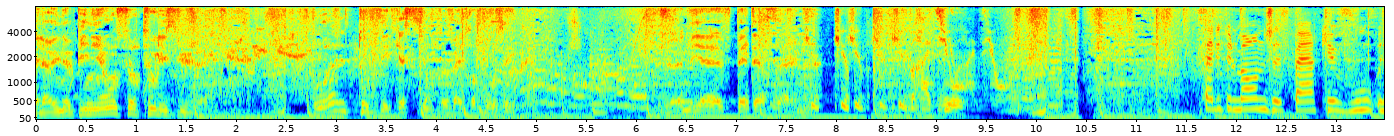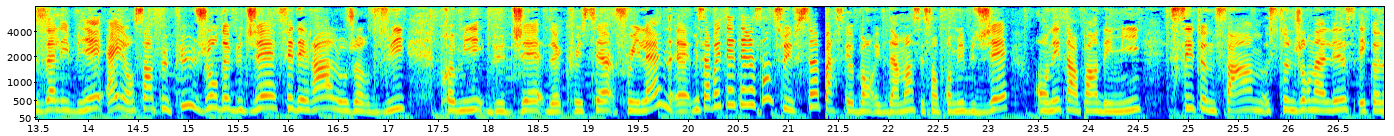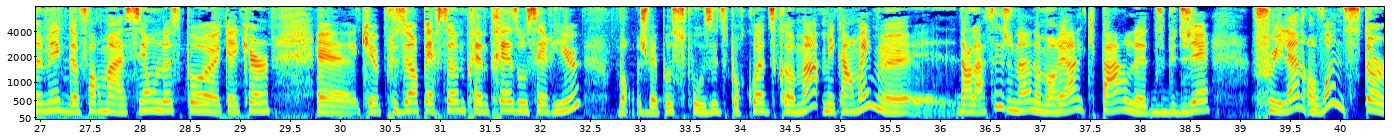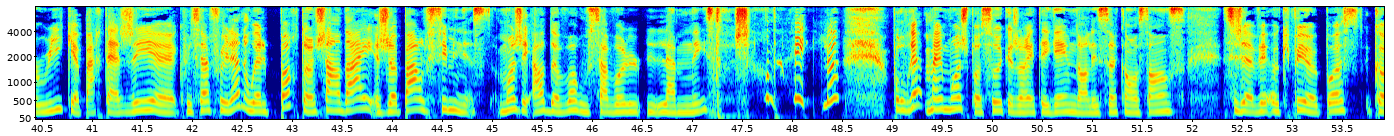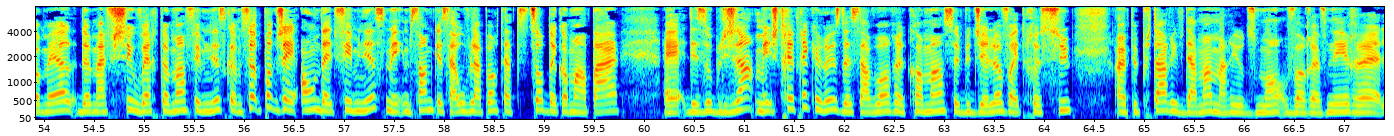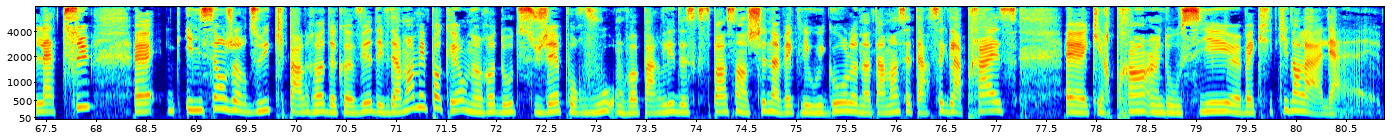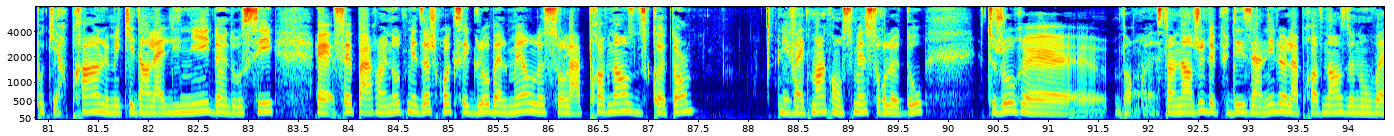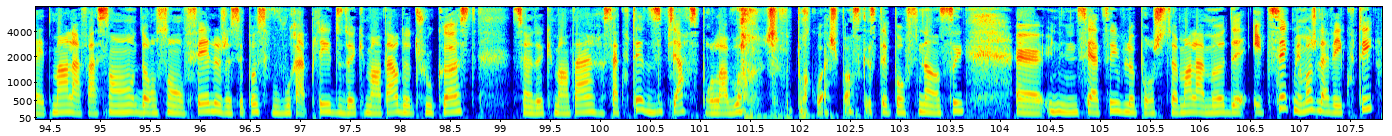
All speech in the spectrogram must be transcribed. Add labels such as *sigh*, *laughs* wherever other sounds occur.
Elle a une opinion sur tous les sujets. Pour elle, toutes les questions peuvent être posées. Geneviève Peterson. Cube Radio. Salut tout le monde, j'espère que vous allez bien. Hey, on s'en peut plus. Jour de budget fédéral aujourd'hui, premier budget de Chrystia Freeland. Euh, mais ça va être intéressant de suivre ça parce que bon, évidemment, c'est son premier budget. On est en pandémie. C'est une femme, c'est une journaliste économique de formation. Là, c'est pas euh, quelqu'un euh, que plusieurs personnes prennent très au sérieux. Bon, je vais pas supposer du pourquoi, du comment, mais quand même, dans l'article Journal de Montréal qui parle du budget Freeland, on voit une story que partagée euh, Chrystia Freeland où elle porte un chandail Je parle féministe. Moi, j'ai hâte de voir où ça va l'amener, *laughs* ce *laughs* Pour vrai, même moi, je suis pas sûre que j'aurais été game dans les circonstances si j'avais occupé un poste comme elle, de m'afficher ouvertement féministe comme ça. Pas que j'ai honte d'être féministe, mais il me semble que ça ouvre la porte à toutes sortes de commentaires euh, désobligeants. Mais je suis très, très curieuse de savoir euh, comment ce budget-là va être reçu un peu plus tard. Évidemment, Mario Dumont va revenir euh, là-dessus. Euh, émission aujourd'hui qui parlera de COVID, évidemment, mais pas que. On aura d'autres sujets pour vous. On va parler de ce qui se passe en Chine avec les Ouïghours, notamment cet article de la presse qui reprend un dossier euh, ben, qui, qui, est dans la, pas qui reprend, mais qui est dans la lignée d'un dossier euh, fait par un autre média, je crois que c'est Global Mail, sur la provenance du coton, les vêtements qu'on se met sur le dos toujours euh, bon, c'est un enjeu depuis des années là, la provenance de nos vêtements, la façon dont sont faits. Là, je sais pas si vous vous rappelez du documentaire de True Cost. C'est un documentaire, ça coûtait 10 pièces pour l'avoir. *laughs* je sais pas pourquoi. Je pense que c'était pour financer une initiative là, pour justement la mode éthique. Mais moi, je l'avais écouté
